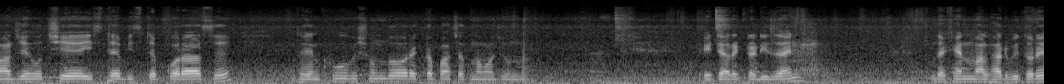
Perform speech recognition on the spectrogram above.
মাঝে হচ্ছে স্টেপ স্টেপ করা আছে। দেখেন খুবই সুন্দর একটা পাঁচাত নামাজ ওড়না। এটা আরেকটা ডিজাইন। দেখেন মালহার ভিতরে,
